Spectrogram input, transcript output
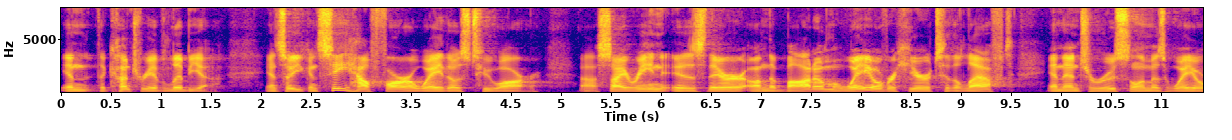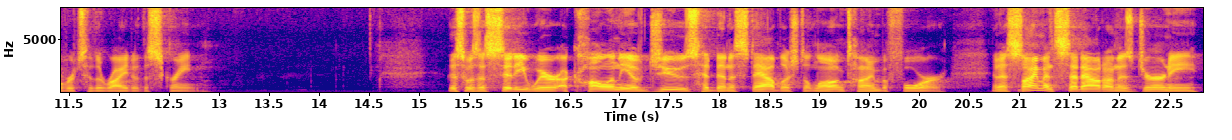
in the country of Libya. And so you can see how far away those two are. Uh, Cyrene is there on the bottom, way over here to the left, and then Jerusalem is way over to the right of the screen. This was a city where a colony of Jews had been established a long time before. And as Simon set out on his journey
